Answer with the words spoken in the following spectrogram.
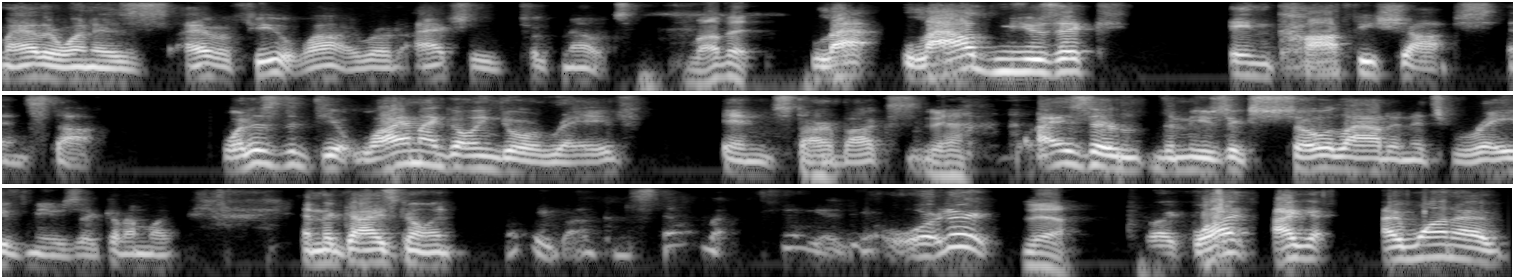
My other one is. I have a few. Wow. I wrote. I actually took notes. Love it. La- loud music in coffee shops and stuff. What is the deal? Why am I going to a rave in Starbucks? Yeah, Why is there the music so loud and it's rave music? And I'm like, and the guy's going, "Hey, welcome to Starbucks. Order. yeah. like what i got i want to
